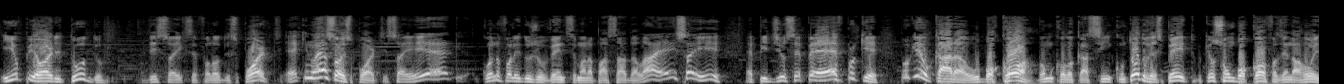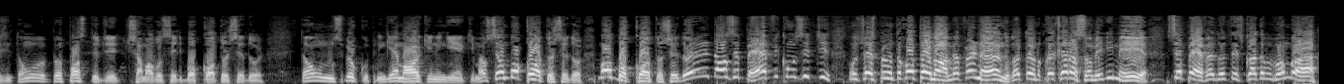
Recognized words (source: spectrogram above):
E o pior de tudo, disso aí que você falou do esporte, é que não é só esporte. Isso aí é. Quando eu falei do Juventus semana passada lá, é isso aí. É pedir o CPF, por quê? Porque o cara, o Bocó, vamos colocar assim, com todo respeito, porque eu sou um Bocó fazendo arroz, então eu- posso ter o direito de chamar você de Bocó torcedor. Então não se preocupe, ninguém é maior que ninguém aqui. Mas você é um Bocó torcedor. Mas o Bocó torcedor, ele dá o CPF como se, como se tivesse perguntando qual é o teu nome. É Fernando, qual é o teu nome? Qual é a meio de meia. CPF é 2, 3, 4, vamos lá.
